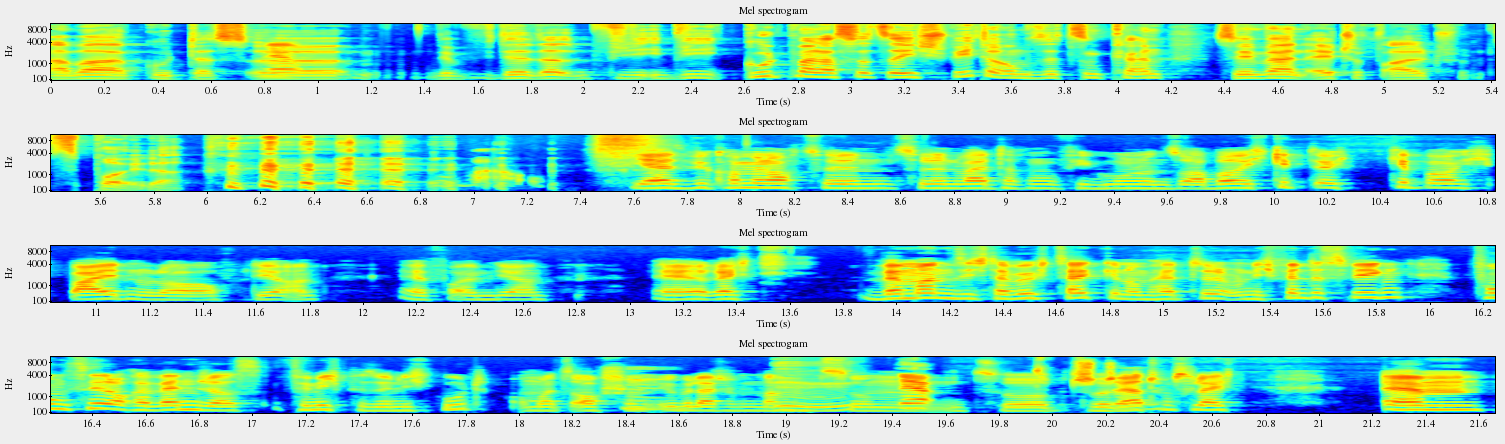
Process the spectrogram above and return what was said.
Aber gut, das, Ja. äh, wie, wie, wie gut man das tatsächlich später umsetzen kann, sehen wir in Age of Ultron. Spoiler. Wow. Ja, also wir kommen ja noch zu den, zu den weiteren Figuren und so, aber ich gebe euch, geb euch beiden oder auch dir an, äh, vor allem dir an, äh, recht, wenn man sich da wirklich Zeit genommen hätte und ich finde deswegen funktioniert auch Avengers für mich persönlich gut, um jetzt auch schon Mhm. Überleitung zu machen Mhm. zum, Ja, zur stimmt. Bewertung vielleicht, ähm,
